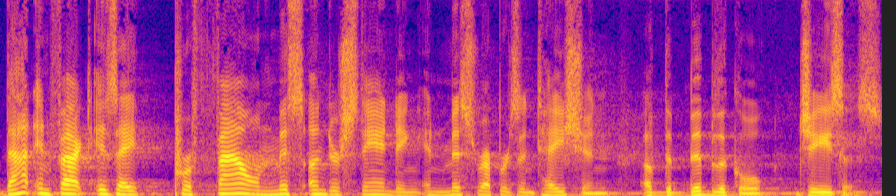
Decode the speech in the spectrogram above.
that in fact is a profound misunderstanding and misrepresentation of the biblical Jesus.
